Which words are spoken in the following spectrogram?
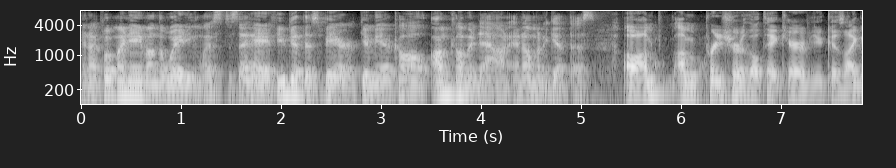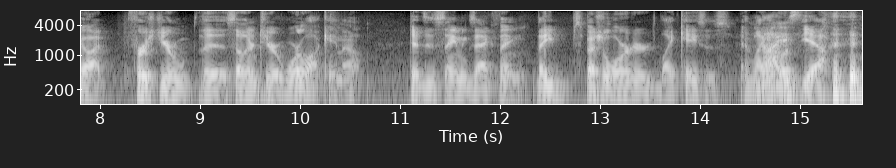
and I put my name on the waiting list to say, hey, if you get this beer, give me a call. I'm coming down, and I'm gonna get this. Oh, I'm I'm pretty sure they'll take care of you because I got first year the Southern Tier Warlock came out, did the same exact thing. They special ordered like cases and like Nice. was- yeah, it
